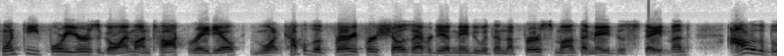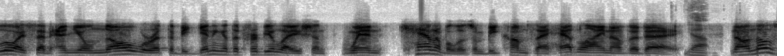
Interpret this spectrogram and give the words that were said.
24 years ago, I'm on talk radio. One, a couple of the very first shows I ever did, maybe within the first month, I made this statement out of the blue, I said, and you'll know we're at the beginning of the tribulation when cannibalism becomes the headline of the day. Yeah. Now, in those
